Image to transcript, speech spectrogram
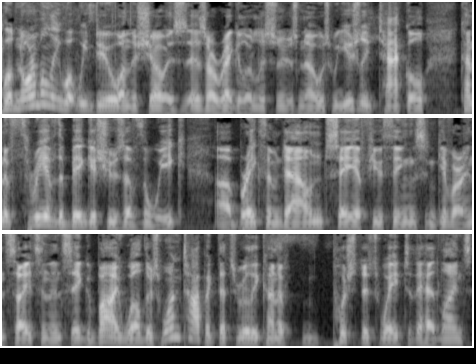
Well, normally what we do on the show, is, as our regular listeners know, is we usually tackle kind of three of the big issues of the week, uh, break them down, say a few things, and give our insights, and then say goodbye. Well, there's one topic that's really kind of pushed its way to the headlines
